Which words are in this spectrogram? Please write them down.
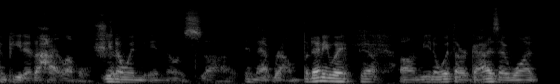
compete at a high level, Sure. you know in in those uh, in that realm. But anyway, Yeah. um, you know with our guys, I want.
